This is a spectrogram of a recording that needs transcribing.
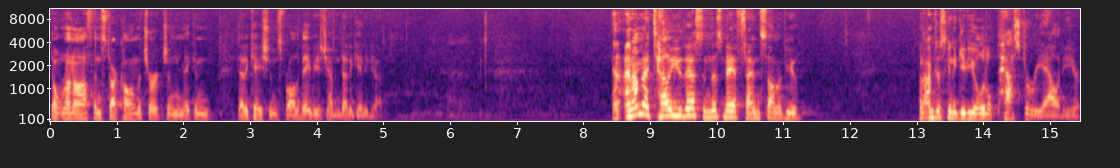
Don't run off and start calling the church and making dedications for all the babies you haven't dedicated yet. And, and I'm going to tell you this, and this may offend some of you, but I'm just going to give you a little pastor reality here.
